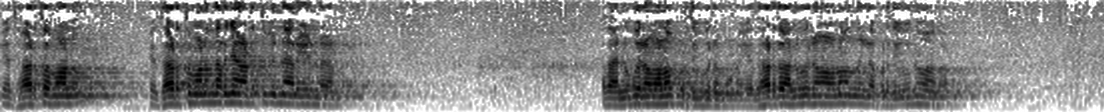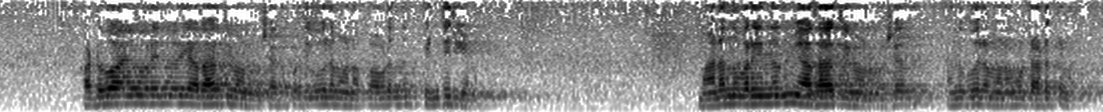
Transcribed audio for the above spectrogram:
യഥാർത്ഥമാണ്. യഥാർത്ഥമാണെന്ന് പറഞ്ഞാൽ അടുത്ത് പിന്നെ അറിയേണ്ടതാണ്. അത് അനുകൂലമാണോ പ്രതികൂലമാണോ? യഥാർത്ഥം അനുകൂലമാണോ എന്നല്ല പ്രതികൂലമാകാം. കടുവ എന്ന് പറയുന്ന ഒരു യാഥാർത്ഥ്യമാണ് പക്ഷെ അത് പ്രതികൂലമാണ്. അപ്പൊ അവിടുന്ന് പിന്തിരിയണം. മാനെന്ന് പറയുന്നതും യാഥാർത്ഥ്യമാണ് പക്ഷെ അത് അനുകൂലമാണ് അങ്ങോട്ട് അടുക്കണം.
